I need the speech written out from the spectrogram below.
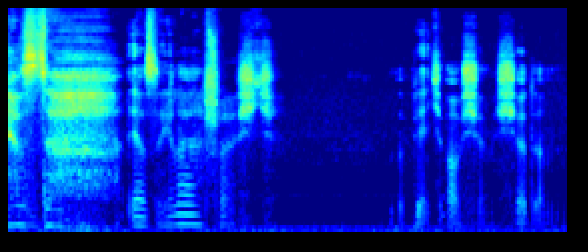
Jazda. Jazda ile? 6. 5, 8, 7.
